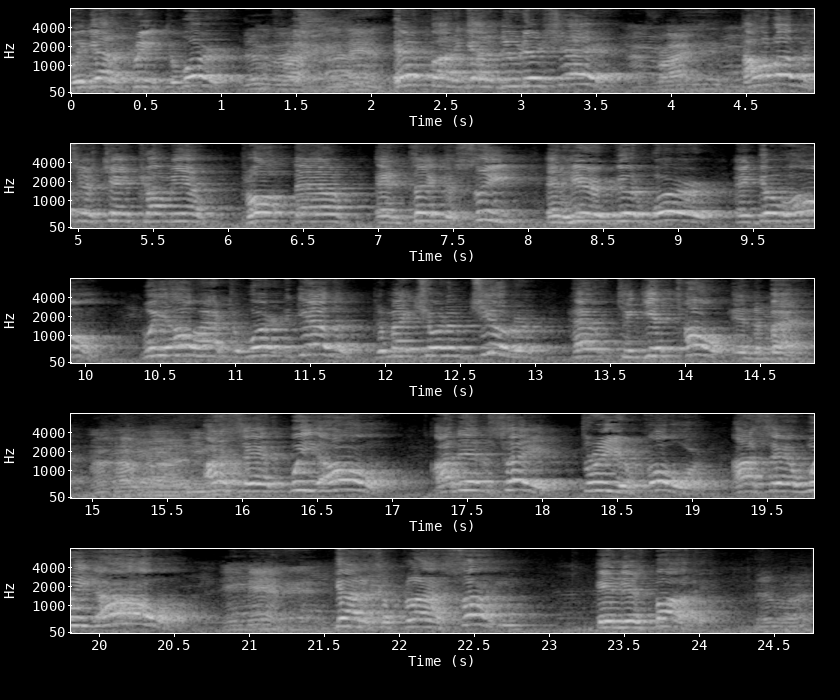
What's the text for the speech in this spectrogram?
we gotta preach the word. That's right. Amen. Everybody gotta do their share. That's right. All of us just can't come in, plop down, and take a seat and hear a good word and go home. We all have to work together to make sure them children have, can get taught in the back. Uh-huh. Amen. I said we all. I didn't say three or four. I said we all Amen. got to supply something in this body. Right?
